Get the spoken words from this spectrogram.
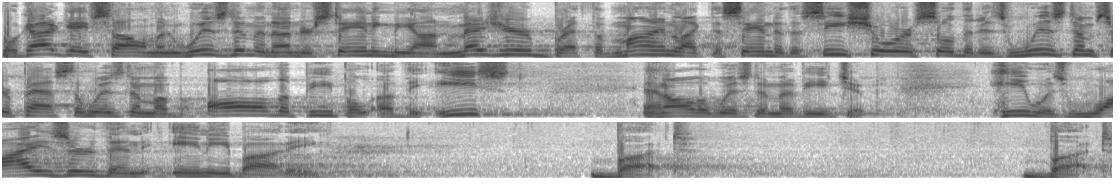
Well, God gave Solomon wisdom and understanding beyond measure, breadth of mind like the sand of the seashore, so that his wisdom surpassed the wisdom of all the people of the east and all the wisdom of Egypt. He was wiser than anybody. But, but,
